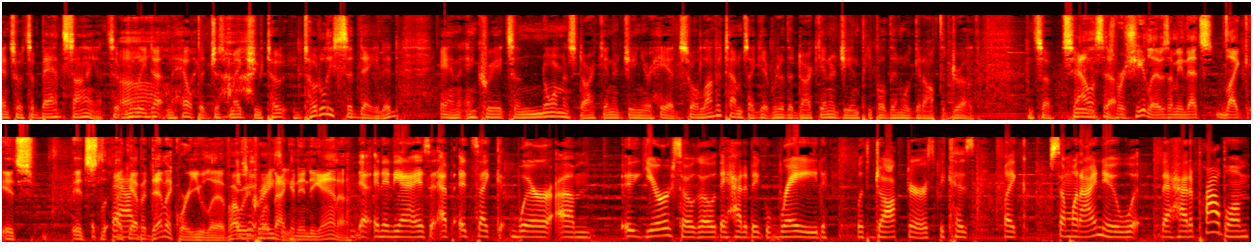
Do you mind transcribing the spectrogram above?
And so it's a bad science. It really Oh, doesn't help. It just makes you to- totally sedated and, and creates enormous dark energy in your head. So a lot of times I get rid of the dark energy and people then will get off the drug. And so serious Dallas is where she lives. I mean, that's like it's it's, like bad. epidemic where you live. Oh, It's we crazy. back in Indiana. Yeah, in Indiana, it's, it's like where um, a year or so ago they had a big raid with doctors because like someone I knew that had a problem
